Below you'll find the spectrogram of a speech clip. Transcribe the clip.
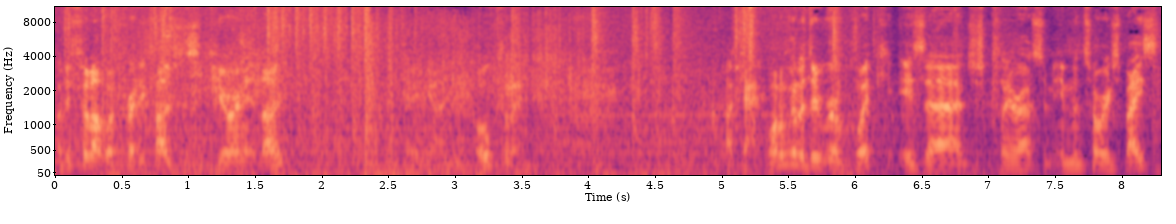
I do feel like we're pretty close to securing it, though. There you go. All clear. Okay, what I'm going to do real quick is uh, just clear out some inventory space.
